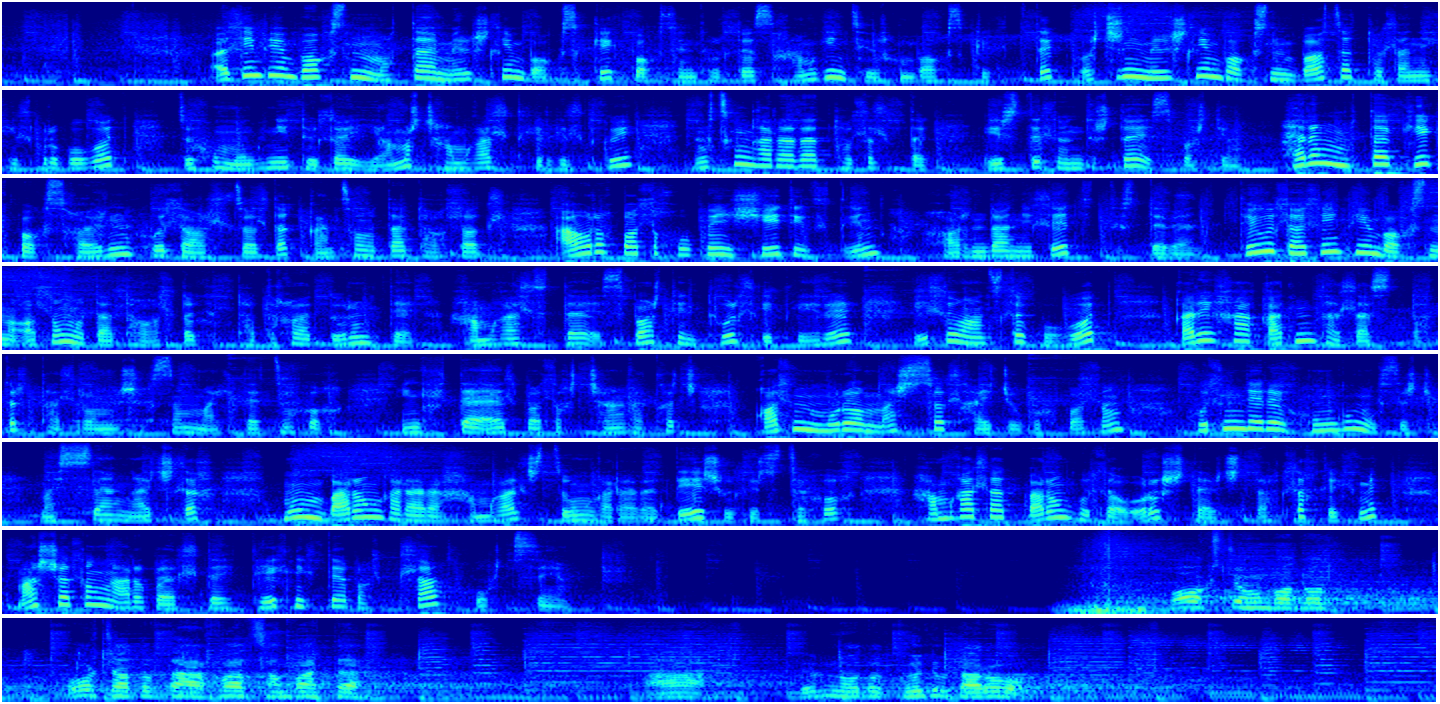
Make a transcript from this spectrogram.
Олимпийн бокс нь мутай мэрэгжлийн бокс, кикбоксийн төрлөөс хамгийн цэвэрхэн бокс гэгддэг. Учир нь мэрэгжлийн бокс нь бооцоо тулааны хэлбэр бөгөөд зөвхөн мөнгөний төлөө ямар ч хамгаалалт хэрэгэлдэггүй нүцгэн гараараа тулалддаг эрсдэл өндөртэй спорт юм. Харин мутай кикбокс хоёр нь хөл оролцуулдаг ганцхан удаа тоглоод л аврах болох хүүгийн шийдэгддэг нь хоорондоо нэлээд төстэй байна. Тэгвэл Олимпийн бокс нь олон удаа тоглодог тодорхой дүрмтэй, хамгаалттай спортын төрөл гэдгээрээ илүү онцлог бөгөөд гарынхаа гадна талаас дотор тал руу мушигсан маягтай цохих Гэхдээ аль болох чан гатгаж гол нь мөрөө маш сул хайж өгөх болон хөлн дээрээ хөнгөн үсэрч маш сайн ажиллах, мөн баруун гараараа хамгаалж зүүн гараараа дээш үлгэж зохих, хамгаалаад баруун хөлөө урагш тавьж дотлох гэх мэт маш олон арга барилтай техниктэй болтлоо хөгжсөн юм. Боксч хүн бол ур чадвартай ахаад самбаатай. Аа ер нь бол төлөв даруу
